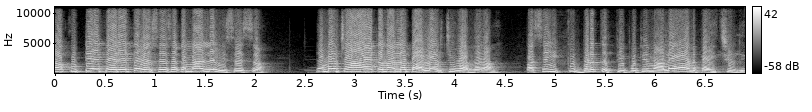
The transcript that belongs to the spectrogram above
ആ കുട്ടിയെ പെരത്തെ വിശേഷമൊക്കെ നല്ല വിശേഷം. നമ്മൾ ചായ ഒക്കെ നല്ല പള്ളടിച്ചു വന്നതാണ്. പക്ഷെ ഇക്ക് ഇവിടെ എത്തിയപ്പോ നല്ലോണം പയച്ചുണ്ട്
